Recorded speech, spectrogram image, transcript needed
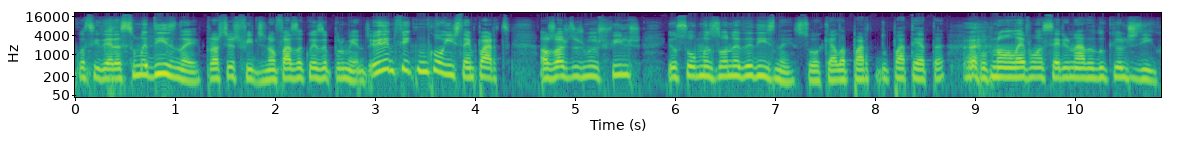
considera-se uma Disney para os seus filhos, não faz a coisa por menos. Eu identifico-me com isto, em parte. Aos olhos dos meus filhos, eu sou uma zona da Disney, sou aquela parte do pateta, porque não levam a sério nada do que eu lhes digo.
